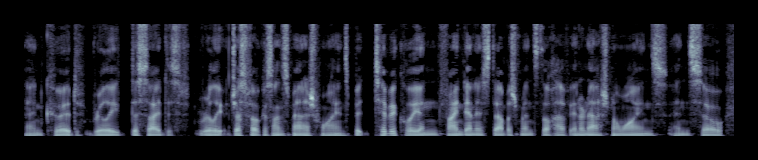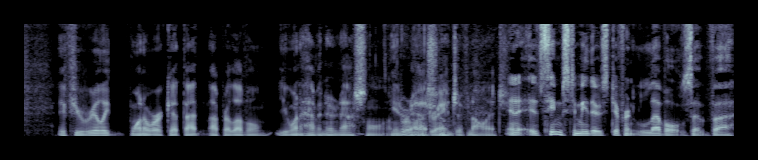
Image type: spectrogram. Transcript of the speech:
and could really decide to really just focus on Spanish wines. But typically in fine dining establishments, they'll have international wines. And so if you really want to work at that upper level, you want to have an international, a broad range of knowledge. And it- it seems to me there's different levels of uh,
